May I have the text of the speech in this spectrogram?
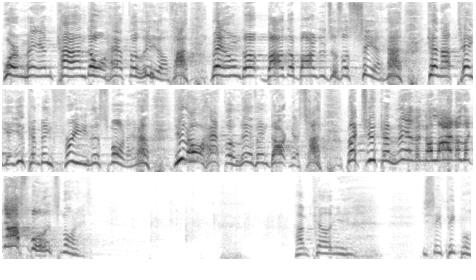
where mankind don't have to live bound up by the body bondages of sin. Uh, can I tell you, you can be free this morning. Uh, you don't have to live in darkness, uh, but you can live in the light of the gospel this morning. I'm telling you, you see, people,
